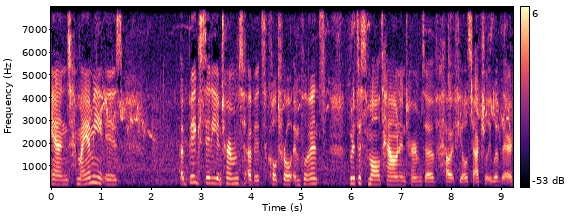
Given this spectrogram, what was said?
and Miami is a big city in terms of its cultural influence, but it's a small town in terms of how it feels to actually live there.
